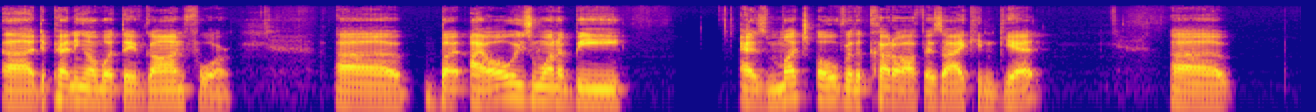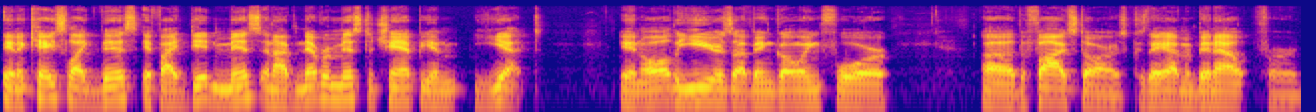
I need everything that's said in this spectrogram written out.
uh, depending on what they've gone for. Uh, but I always want to be as much over the cutoff as I can get. Uh, in a case like this, if I did miss, and I've never missed a champion yet, in all the years I've been going for uh, the five stars because they haven't been out for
